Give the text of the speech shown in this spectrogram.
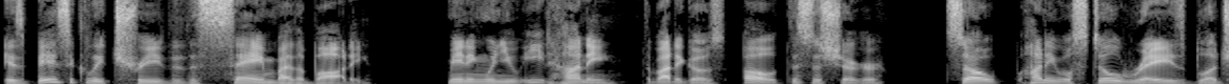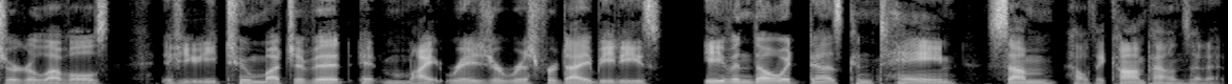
is basically treated the same by the body. Meaning, when you eat honey, the body goes, oh, this is sugar. So, honey will still raise blood sugar levels if you eat too much of it, it might raise your risk for diabetes, even though it does contain some healthy compounds in it.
